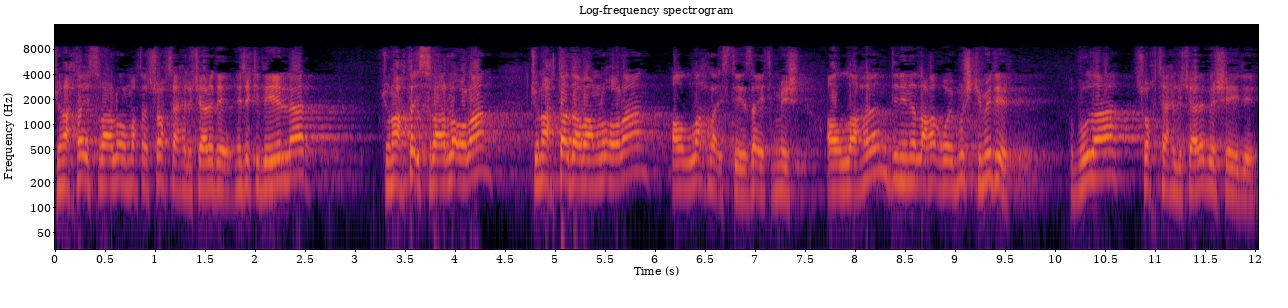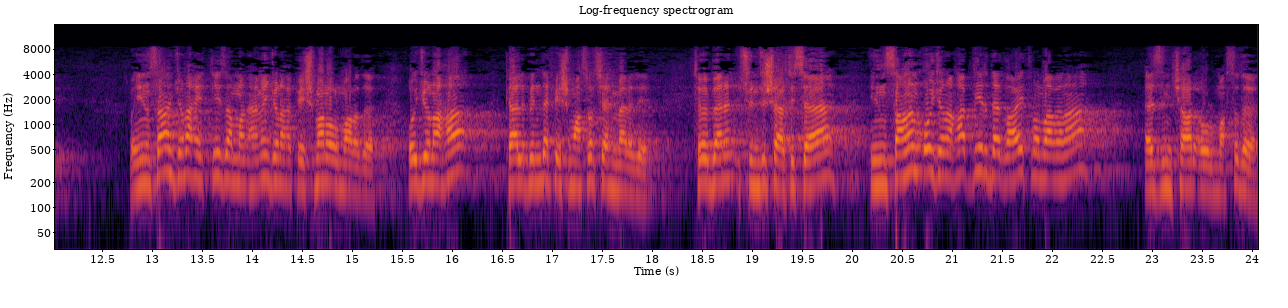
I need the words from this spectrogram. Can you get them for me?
Günahda israrlı olmaq da çox təhlükəlidir. Necə ki deyirlər, günahda israrlı olan, günahda davamlı olan Allahla istehza etmiş, Allahın dinini lağa qoymuş kimidir. Bu da çox təhlükəli bir şeydir. Və insan günah etdiyi zaman həmin günaha peşman olmalıdır. O günaha qəlbində peşmançılıq çəkməlidir. Tövbənin üçüncü şərti isə insanın o günaha bir də qayıtmamağına əzimkar olmasıdır.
